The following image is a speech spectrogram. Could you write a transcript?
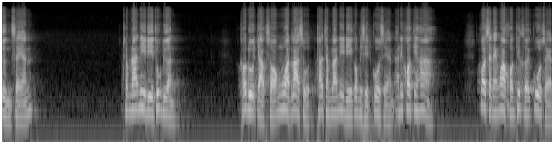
กึ่งแสนชำระหนี้ดีทุกเดือน เขาดูจากสองงวดล่าสุด ถ้าชำระหนี้ดีก็มีสิทธิ์กู้แสน อันนี้ข้อที่ 5 ก็แสดงว่าคนที่เคยกู้แสน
